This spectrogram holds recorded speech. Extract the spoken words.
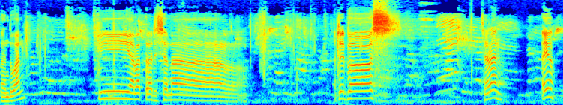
bantuan? Ih, alat tradisional. Adik bos. Jalan. Ayo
